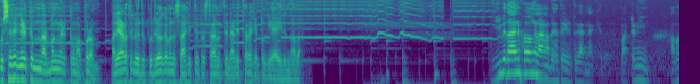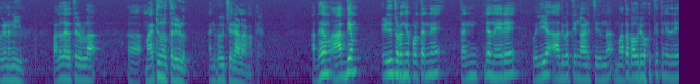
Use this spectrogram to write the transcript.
കുശലങ്ങൾക്കും നർമ്മങ്ങൾക്കും അപ്പുറം മലയാളത്തിൽ ഒരു പുരോഗമന സാഹിത്യ പ്രസ്ഥാനത്തിന് അടിത്തറ കെട്ടുകയായിരുന്നു അവർ. ജീവിതാനുഭവങ്ങളാണ് അദ്ദേഹത്തെ എഴുത്തുകാരനാക്കിയത്. പട്ടിണിയും അവഗണനയും പലതരത്തിലുള്ള മാറ്റി നിർത്തലുകളും അനുഭവിച്ച ഒരാളാണ് അദ്ദേഹം. അദ്ദേഹം ആദ്യം എഴുതി തുടങ്ങിയപ്പോൾ തന്നെ തന്റെ നേരെ വലിയ ആധിപത്യം കാണിച്ചിരുന്ന മതപൗരോഹിത്യത്തിനെതിരെ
